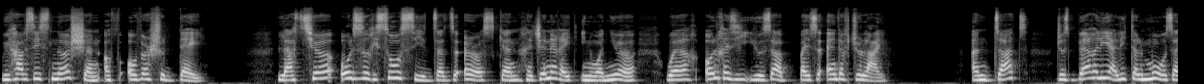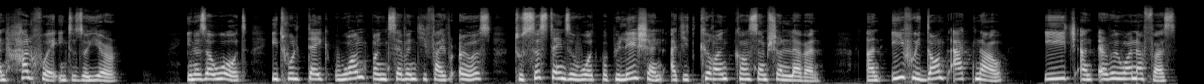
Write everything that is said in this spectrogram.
we have this notion of overshoot day. Last year, all the resources that the Earth can regenerate in one year were already used up by the end of July. And that just barely a little more than halfway into the year. In other words, it will take 1.75 Earths to sustain the world population at its current consumption level. And if we don't act now, each and every one of us,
